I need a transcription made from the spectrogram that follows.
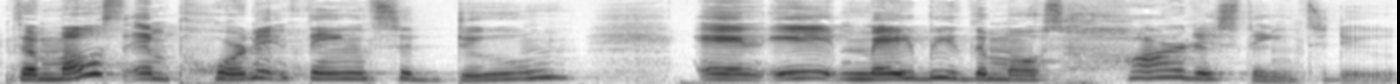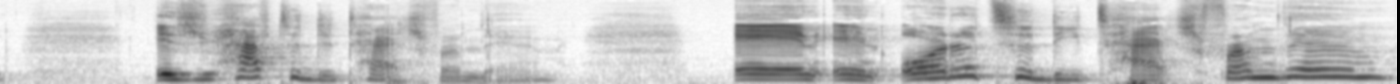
the most important thing to do, and it may be the most hardest thing to do, is you have to detach from them. And in order to detach from them,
